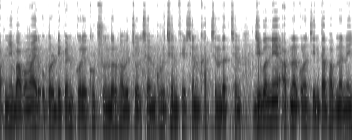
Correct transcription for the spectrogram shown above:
আপনি বাবা মায়ের উপর ডিপেন্ড করে খুব সুন্দরভাবে চলছেন, ঘুরছেন, ফিরছেন, খাচ্ছেন, দাচ্ছেন। জীবন নিয়ে আপনার কোনো চিন্তা ভাবনা নেই।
